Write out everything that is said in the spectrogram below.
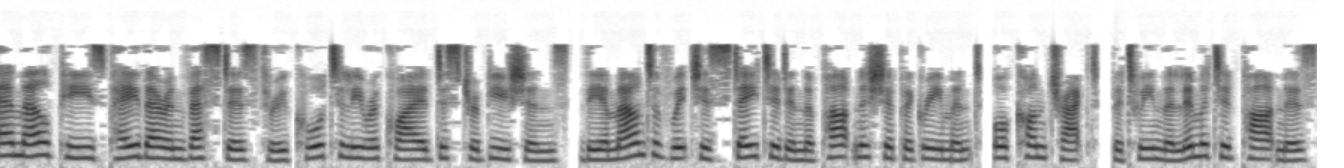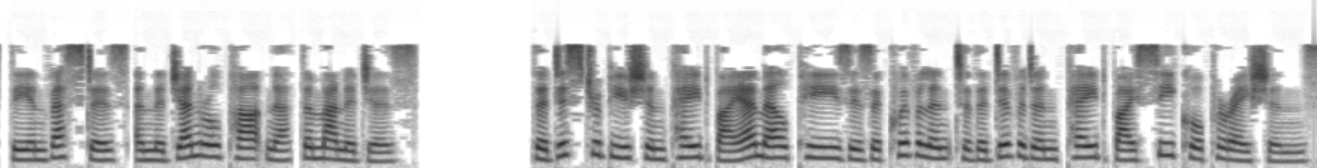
MLPs pay their investors through quarterly required distributions, the amount of which is stated in the partnership agreement, or contract, between the limited partners the investors and the general partner the managers. The distribution paid by MLPs is equivalent to the dividend paid by C corporations.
